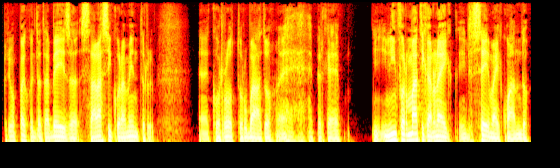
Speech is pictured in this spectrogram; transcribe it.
prima o poi quel database sarà sicuramente eh, corrotto, rubato, eh, perché in, in informatica non è il, il se ma il quando.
